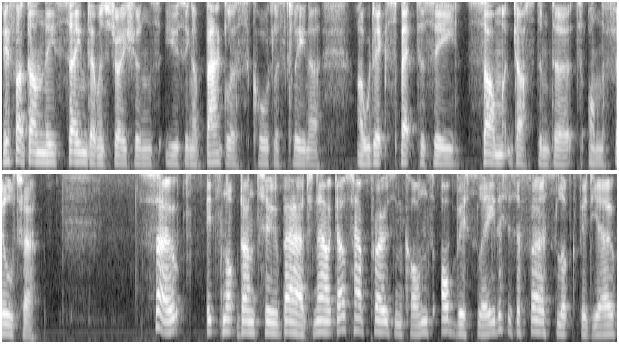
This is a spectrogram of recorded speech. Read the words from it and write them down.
If I'd done these same demonstrations using a bagless cordless cleaner, I would expect to see some dust and dirt on the filter. So it's not done too bad. Now it does have pros and cons. Obviously this is a first look video.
